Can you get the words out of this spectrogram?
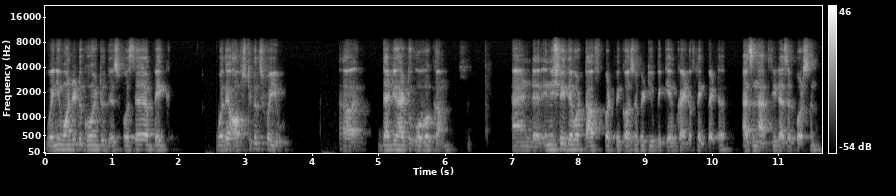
when you wanted to go into this? Was there a big, were there obstacles for you uh, that you had to overcome? And uh, initially they were tough, but because of it, you became kind of like better as an athlete, as a person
